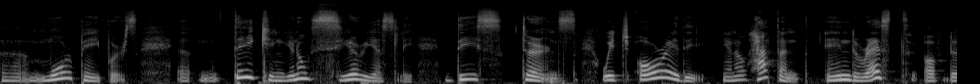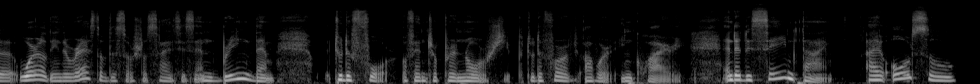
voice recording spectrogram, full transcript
uh, more papers um, taking, you know, seriously this turns, which already you know happened in the rest of the world, in the rest of the social sciences, and bring them to the fore of entrepreneurship, to the fore of our inquiry, and at the same time. I also,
